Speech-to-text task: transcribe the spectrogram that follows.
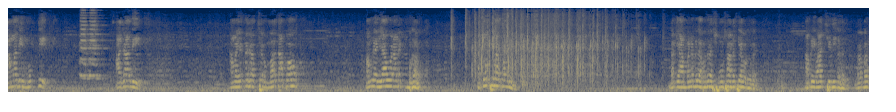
આમાંથી મુક્તિ, આઝાદી, આમાં એક જ અક્ષર મત આપો, અમને ન્યાવર અને બગાડો આ ચોખ્ખી વાત કહું બાકી આ મને બધા બધા સોસા નથી આવડતું ભાઈ. આપણી વાત સીધી થશે બરાબર?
